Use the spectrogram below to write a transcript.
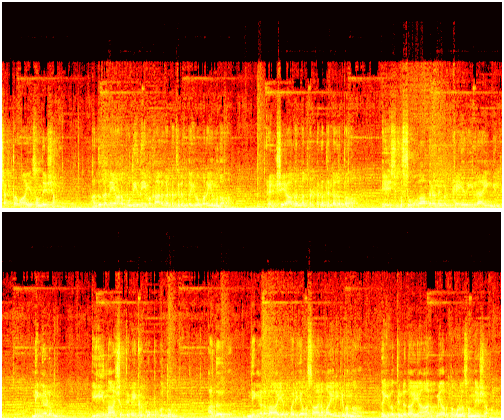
ശക്തമായ സന്ദേശം. അതുതന്നെയാണ് പുതിയ നിയമ കാലഘട്ടത്തിലും ദൈവം പറയുന്നത്. രക്ഷയാകുന്ന പെട്ടകത്തിന്റെ അകത്ത് യേശുക്രിസ്തു മുഖാന്തരം നിങ്ങൾ കയറിയില്ല എങ്കിൽ നിങ്ങളും ഈ നാശത്തിലേക്ക് കൂപ്പുകുത്തും. അത് നിങ്ങളുടേതായ പര്യവസാനമായിരിക്കുമെന്ന് ദൈവത്തിന്റെതായ ആത്മീയാർത്ഥമുള്ള സന്ദേശം.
